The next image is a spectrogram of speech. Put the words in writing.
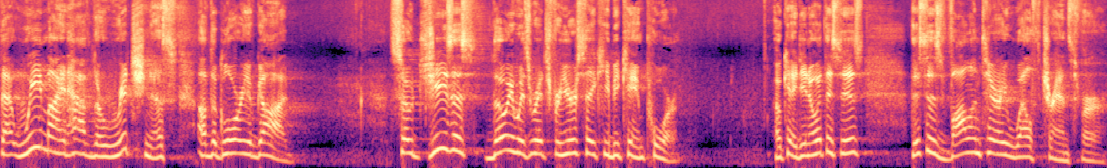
that we might have the richness of the glory of God. So, Jesus, though he was rich, for your sake, he became poor. Okay, do you know what this is? This is voluntary wealth transfer.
